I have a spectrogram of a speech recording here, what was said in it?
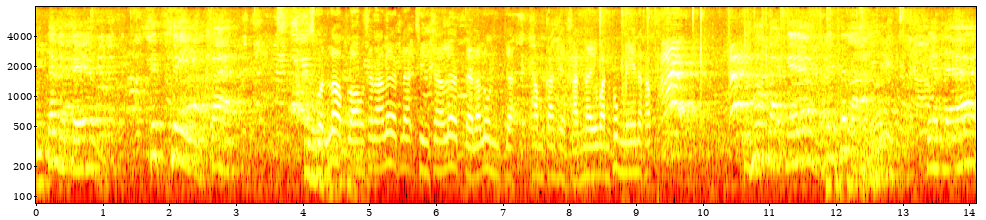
อีกแต้มเดียวเกมสิบ ส่วนรอบรองชนะเลิศและชิงชนะเลิศแต่ละรุ่นจะทำการแข่งขันในวันพรุ่งนี้นะครับห้าแปดเกมในเส้นหลังเปลี่ยนแดน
